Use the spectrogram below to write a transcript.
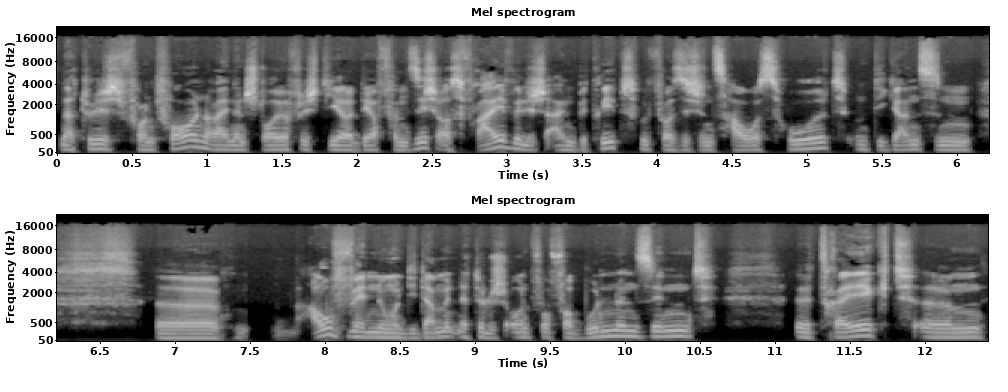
natürlich von vornherein ein Steuerpflichtiger, der von sich aus freiwillig einen Betriebsprüfer sich ins Haus holt und die ganzen äh, Aufwendungen, die damit natürlich irgendwo verbunden sind, äh, trägt, ähm,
